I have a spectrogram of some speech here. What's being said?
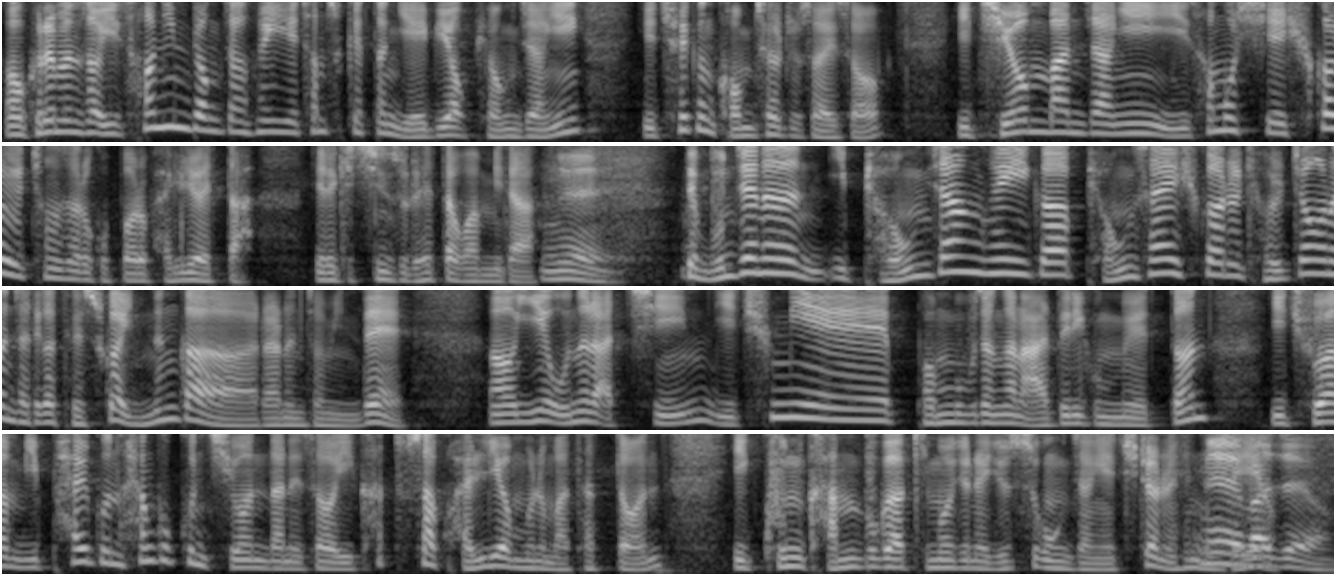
어 그러면서 이 선임병장 회의에 참석했던 예비역 병장이 이 최근 검찰 조사에서 이 지원 반장이 이 서모 씨의 휴가 요청서를 곧바로 반려했다 이렇게 진술을 했다고 합니다. 네. 근데 문제는 이 병장 회의가 병사의 휴가를 결정하는 자리가 될 수가 있는가라는 점인데 어, 이에 오늘 아침 이 추미애 법무부 장관 아들이 근무했던 이 주한 미 8군 한국군 지원단에서 이 카투사 관리 업무를 맡았던 이 군 간부가 김어준의 뉴스공장에 출연을 네, 했는데요. 맞아요.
